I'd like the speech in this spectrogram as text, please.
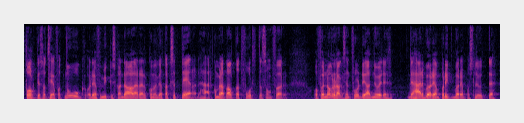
folket så att säga fått nog och det är för mycket skandaler eller kommer vi att acceptera det här? Kommer det allt att fortsätta som förr? Och för några dagar sedan trodde jag att nu är det, det här är början på riktigt början på slutet.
